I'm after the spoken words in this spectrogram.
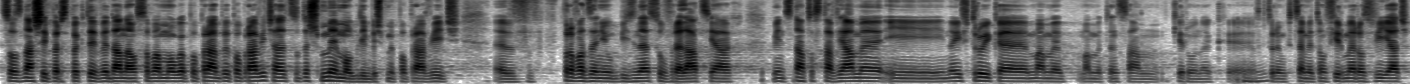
co z naszej perspektywy dana osoba mogła popra- poprawić, ale co też my moglibyśmy poprawić e, w, w prowadzeniu biznesu, w relacjach, więc na to stawiamy i, no i w trójkę mamy, mamy ten sam kierunek, e, w którym chcemy tą firmę rozwijać,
